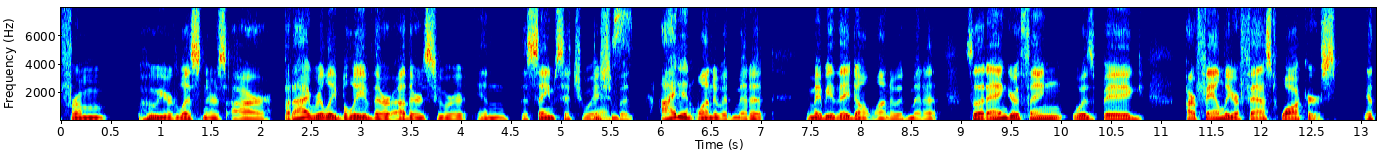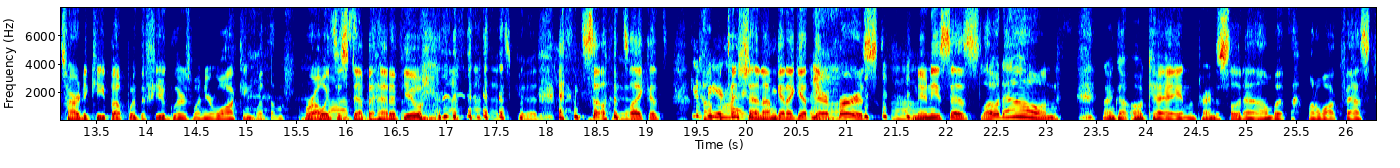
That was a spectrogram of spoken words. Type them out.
from who your listeners are, but I really believe there are others who are in the same situation, yes. but I didn't want to admit it. Maybe they don't want to admit it. So that anger thing was big. Our family are fast walkers it's hard to keep up with the Fuglers when you're walking with them. We're always awesome. a step ahead of you. That's good. and so yeah. it's like it's good competition. I'm going to get there 1st uh-huh. Noonie says, "Slow down." And I go, "Okay," and I'm trying to slow down, but I want to walk fast.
